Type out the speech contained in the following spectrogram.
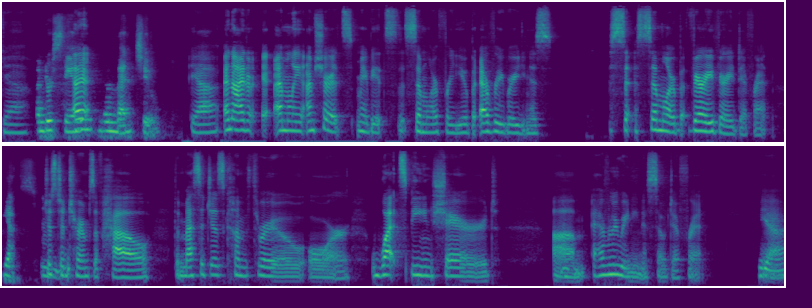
yeah. understanding I, they're meant to. Yeah. And i don't, emily i'm sure it's maybe it's similar for you but every reading is similar but very very different. Yes. Just mm-hmm. in terms of how the messages come through or what's being shared. Um mm-hmm. every reading is so different yeah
